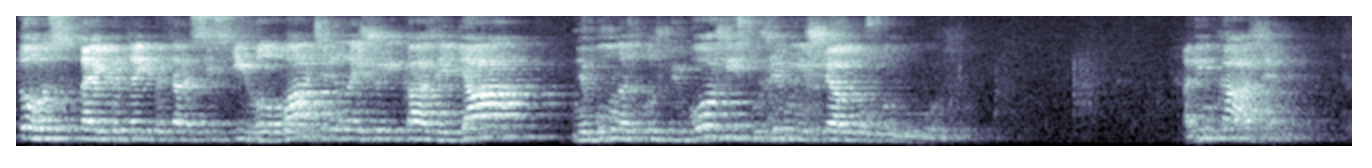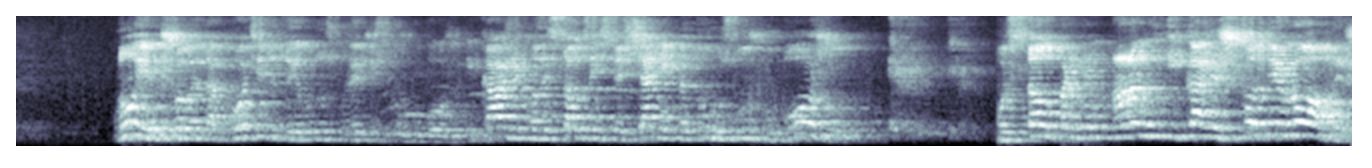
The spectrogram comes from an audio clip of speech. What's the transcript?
того сільський голова, чи не що і каже, я не був на службі Божій, служив мені ще одну службу Божу. А він каже, ну, якщо ви так хочете, то я буду служити службу Божу. І каже, коли став цей священник на другу службу Божу, постав перед ним ангел і каже, що ти робиш?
